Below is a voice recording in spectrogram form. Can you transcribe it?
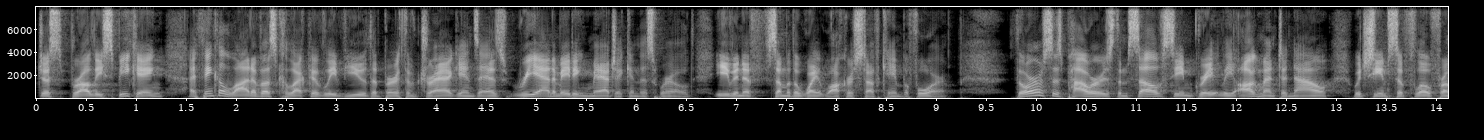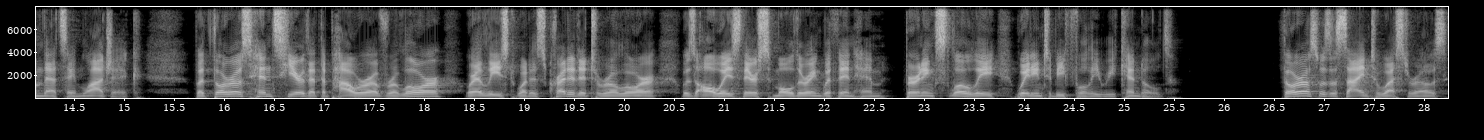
Just broadly speaking, I think a lot of us collectively view the birth of dragons as reanimating magic in this world, even if some of the White Walker stuff came before. Thoros' powers themselves seem greatly augmented now, which seems to flow from that same logic. But Thoros hints here that the power of R'hllor, or at least what is credited to R'hllor, was always there smoldering within him, burning slowly, waiting to be fully rekindled. Thoros was assigned to Westeros,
